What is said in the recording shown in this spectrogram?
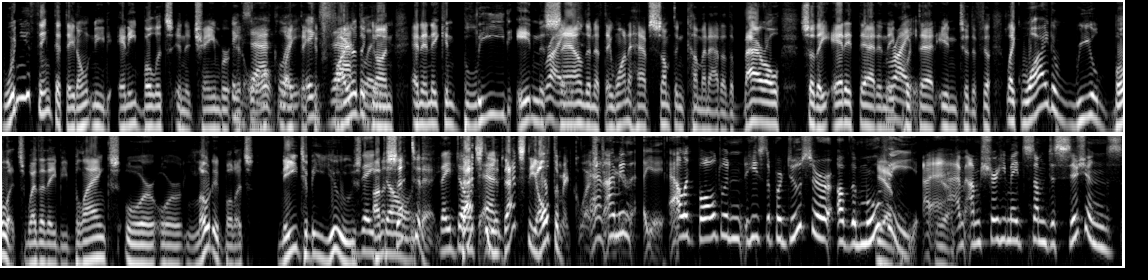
wouldn't you think that they don't need any bullets in a chamber at all? Exactly, Like they could fire the gun and then they can bleed in the Right. sound. And if they want to have something coming out of the barrel, so they edit that and they put that into the film. Like, why the real bullets, whether they be blanks or, or loaded bullets, need to be used They on a set don't. today? They don't, That's the, that's the ultimate question. And I mean, here. Alec Baldwin, he's the producer of the movie. Yeah, I, yeah. I'm, I'm sure he made some decisions.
